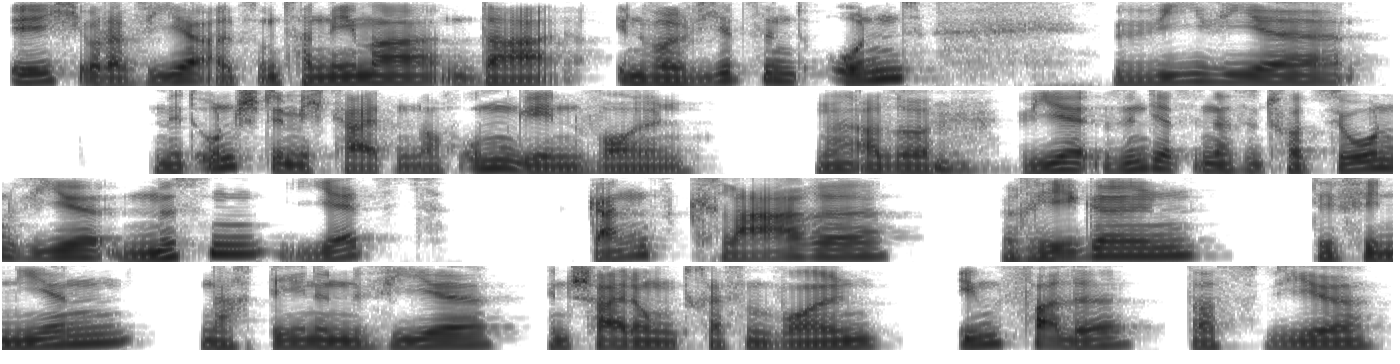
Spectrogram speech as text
ich oder wir als Unternehmer da involviert sind und wie wir mit Unstimmigkeiten noch umgehen wollen. Ne? Also mhm. wir sind jetzt in der Situation, wir müssen jetzt ganz klare Regeln definieren, nach denen wir Entscheidungen treffen wollen, im Falle, dass wir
